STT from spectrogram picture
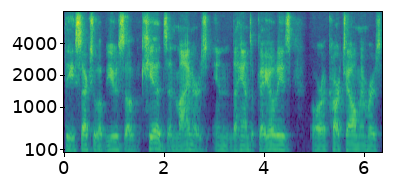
the sexual abuse of kids and minors in the hands of coyotes or cartel members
